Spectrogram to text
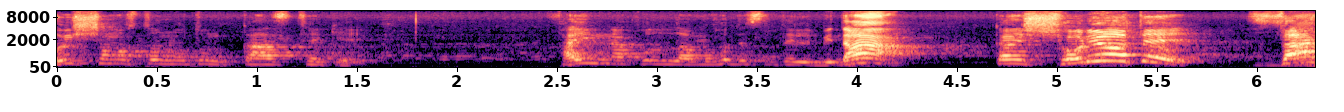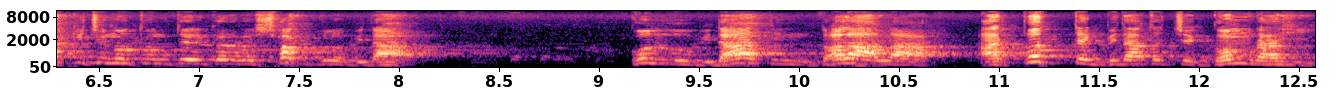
ওই সমস্ত নতুন কাজ থেকে মুহদাসাতিল বিদা কারণ শরীয়তে যা কিছু নতুন তৈরি করবে সবগুলো বিদা বিদাতিন দলালা। আর প্রত্যেক বিদাত হচ্ছে গমরাহি।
